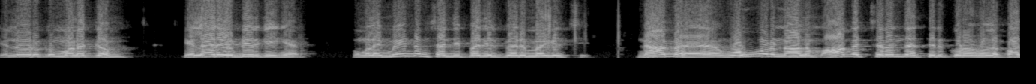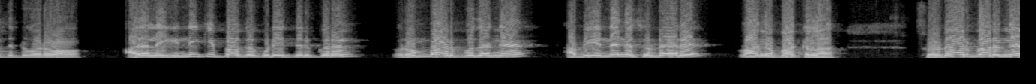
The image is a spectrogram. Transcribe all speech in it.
எல்லோருக்கும் வணக்கம். எல்லாரும் எப்படி இருக்கீங்க? உங்களை மீண்டும் சந்திப்பதில் பெருமகிழ்ச்சி நாம ஒவ்வொரு நாளும் ஆகச்சிறந்த திருக்குறள்களை பார்த்துட்டு வரோம். அதுல இன்னைக்கு பார்க்கக்கூடிய திருக்குறள் ரொம்ப அற்புதங்க. அப்படி என்னங்க சொல்றாரு? வாங்க பார்க்கலாம். சொல்றாரு பாருங்க.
